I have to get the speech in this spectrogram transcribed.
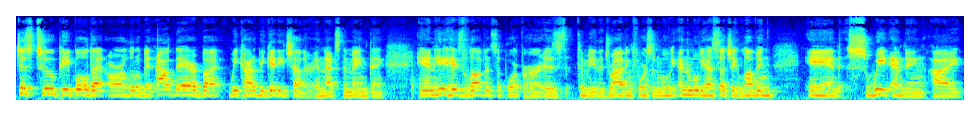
Just two people that are a little bit out there, but we kind of we get each other, and that's the main thing. And he, his love and support for her is, to me, the driving force of the movie. And the movie has such a loving and sweet ending. I,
